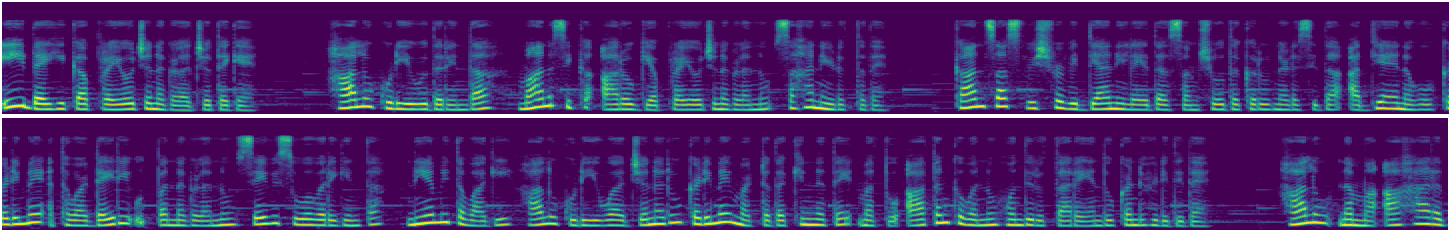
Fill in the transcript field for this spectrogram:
ಈ ದೈಹಿಕ ಪ್ರಯೋಜನಗಳ ಜೊತೆಗೆ ಹಾಲು ಕುಡಿಯುವುದರಿಂದ ಮಾನಸಿಕ ಆರೋಗ್ಯ ಪ್ರಯೋಜನಗಳನ್ನು ಸಹ ನೀಡುತ್ತದೆ. ಕಾನ್ಸಾಸ್ ವಿಶ್ವವಿದ್ಯಾನಿಲಯದ ಸಂಶೋಧಕರು ನಡೆಸಿದ ಅಧ್ಯಯನವು ಕಡಿಮೆ ಅಥವಾ ಡೈರಿ ಉತ್ಪನ್ನಗಳನ್ನು ಸೇವಿಸುವವರಿಗಿಂತ ನಿಯಮಿತವಾಗಿ ಹಾಲು ಕುಡಿಯುವ ಜನರು ಕಡಿಮೆ ಮಟ್ಟದ ಖಿನ್ನತೆ ಮತ್ತು ಆತಂಕವನ್ನು ಹೊಂದಿರುತ್ತಾರೆ ಎಂದು ಕಂಡುಹಿಡಿದಿದೆ. ಹಾಲು ನಮ್ಮ ಆಹಾರದ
